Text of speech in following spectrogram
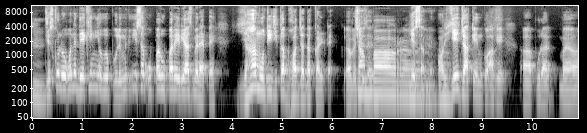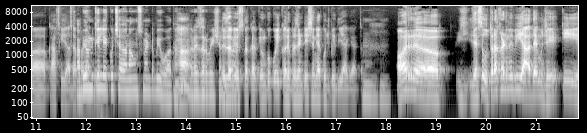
हम्म। जिसको लोगों ने देखी नहीं होगी पोलिंग में क्योंकि ये सब ऊपर ऊपर एरियाज़ में रहते हैं। यहाँ मोदी जी का बहुत ज़्यादा कल्ट है ये सब में और ये जाके इनको आगे पूरा काफ़ी ज़्यादा अभी उनके लिए कुछ अनाउंसमेंट भी हुआ था हाँ। रिजर्वेशन रिज़र्व का। करके उनको कोई रिप्रेजेंटेशन या कुछ भी दिया गया था। हम्म, हम्म। और जैसे उत्तराखंड में भी याद है मुझे कि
